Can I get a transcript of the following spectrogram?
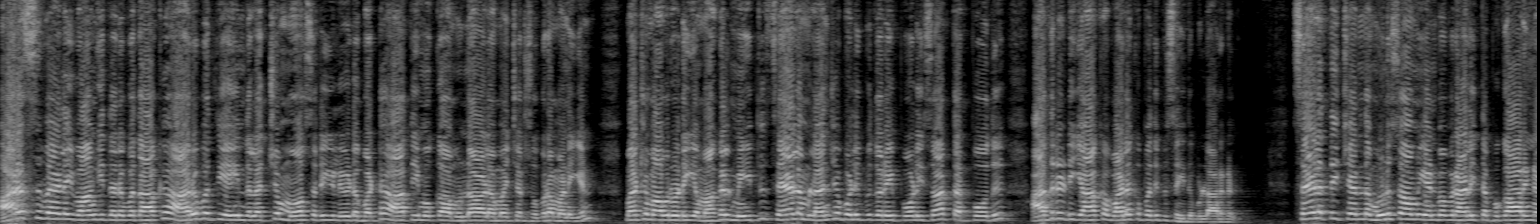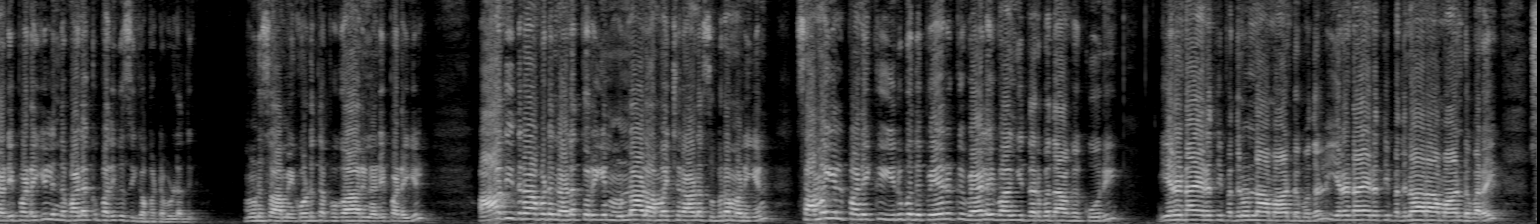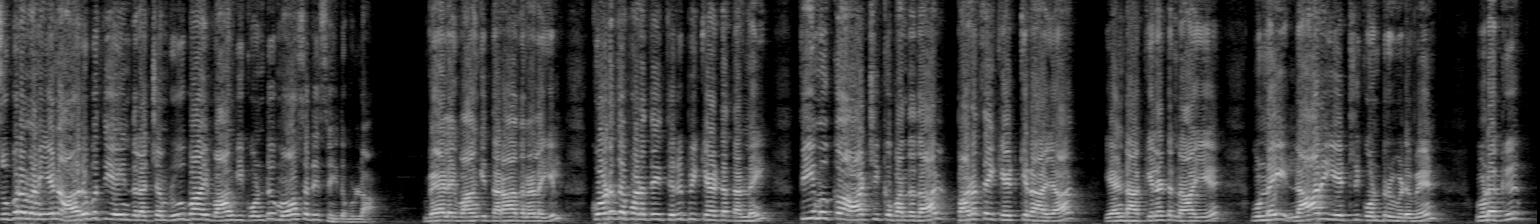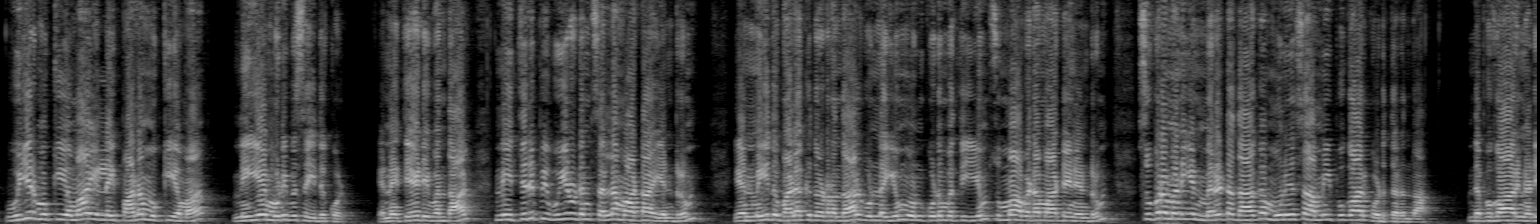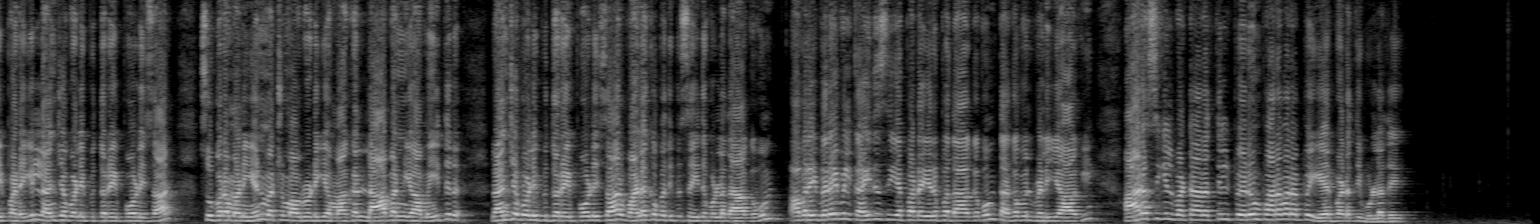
அரசு வேலை வாங்கி தருவதாக அறுபத்தி ஐந்து லட்சம் மோசடியில் ஈடுபட்ட அதிமுக முன்னாள் அமைச்சர் சுப்பிரமணியன் மற்றும் அவருடைய மகள் மீது சேலம் லஞ்ச ஒழிப்புத்துறை போலீசார் தற்போது அதிரடியாக வழக்கு பதிவு செய்துள்ளார்கள். சேலத்தைச் சேர்ந்த முனுசாமி என்பவர் அளித்த புகாரின் அடிப்படையில் இந்த வழக்கு பதிவு செய்யப்பட்டுள்ளது. முனுசாமி கொடுத்த புகாரின் அடிப்படையில் ஆதி திராவிட நலத்துறையின் முன்னாள் அமைச்சரான சுப்பிரமணியன் சமையல் பணிக்கு இருபது பேருக்கு வேலை வாங்கி தருவதாக கூறி இரண்டாயிரத்தி பதினொன்னாம் ஆண்டு முதல் இரண்டாயிரத்தி பதினாறாம் ஆண்டு வரை சுப்பிரமணியன் அறுபத்தி ஐந்து லட்சம் ரூபாய் வாங்கி கொண்டு மோசடி செய்துள்ளார் வேலை வாங்கி தராத நிலையில் கொடுத்த பணத்தை திருப்பி கேட்ட தன்னை திமுக ஆட்சிக்கு வந்ததால் பணத்தை கேட்கிறாயா? ஏண்டா கிழட்டு நாயே உன்னை லாரி ஏற்றி கொன்று விடுவேன். உனக்கு உயிர் முக்கியமா இல்லை பணம் முக்கியமா? நீயே முடிவு செய்து கொள். என்னை தேடி வந்தால் நீ திருப்பி உயிருடன் செல்ல மாட்டாய் என்றும் என் மீது வழக்கு தொடர்ந்தால் உன்னையும் உன் குடும்பத்தையும் சும்மா விட மாட்டேன் என்றும் சுப்பிரமணியன் மிரட்டதாக முனுசாமி புகார் கொடுத்திருந்தார். இந்த புகாரின் அடிப்படையில் லஞ்ச ஒழிப்புத்துறை போலீசார் சுப்பிரமணியன் மற்றும் அவருடைய மகள் லாவண்யா மீது லஞ்ச ஒழிப்புத்துறை போலீசார் வழக்கு பதிவு செய்துள்ளதாகவும் அவரை விரைவில் கைது செய்யப்பட இருப்பதாகவும் தகவல் வெளியாகி அரசியல் வட்டாரத்தில் பெரும் பரபரப்பை ஏற்படுத்தி உள்ளது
